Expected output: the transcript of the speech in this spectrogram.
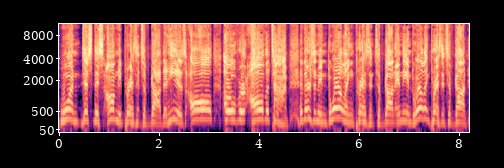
one, just this omnipresence of God, that he is all over all the time. And there's an indwelling presence of God. And the indwelling presence of God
